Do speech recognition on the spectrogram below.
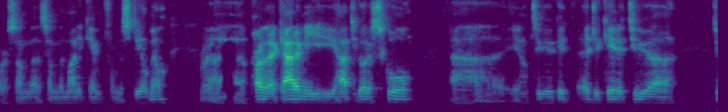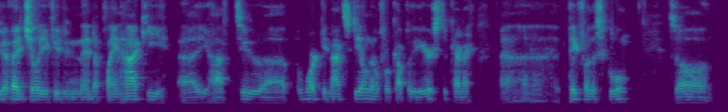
or some uh, some of the money came from the steel mill. Right. Uh, part of the academy, you had to go to school, uh, you know, to get educated to uh, to eventually, if you didn't end up playing hockey, you have to work in that steel mill for a couple of years to kind of pay for the school. So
